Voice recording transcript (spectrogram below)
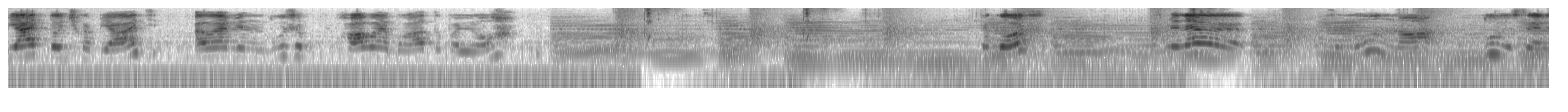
5.5, але він дуже хаває багато пального. Також змінили ціну на дуже сильно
